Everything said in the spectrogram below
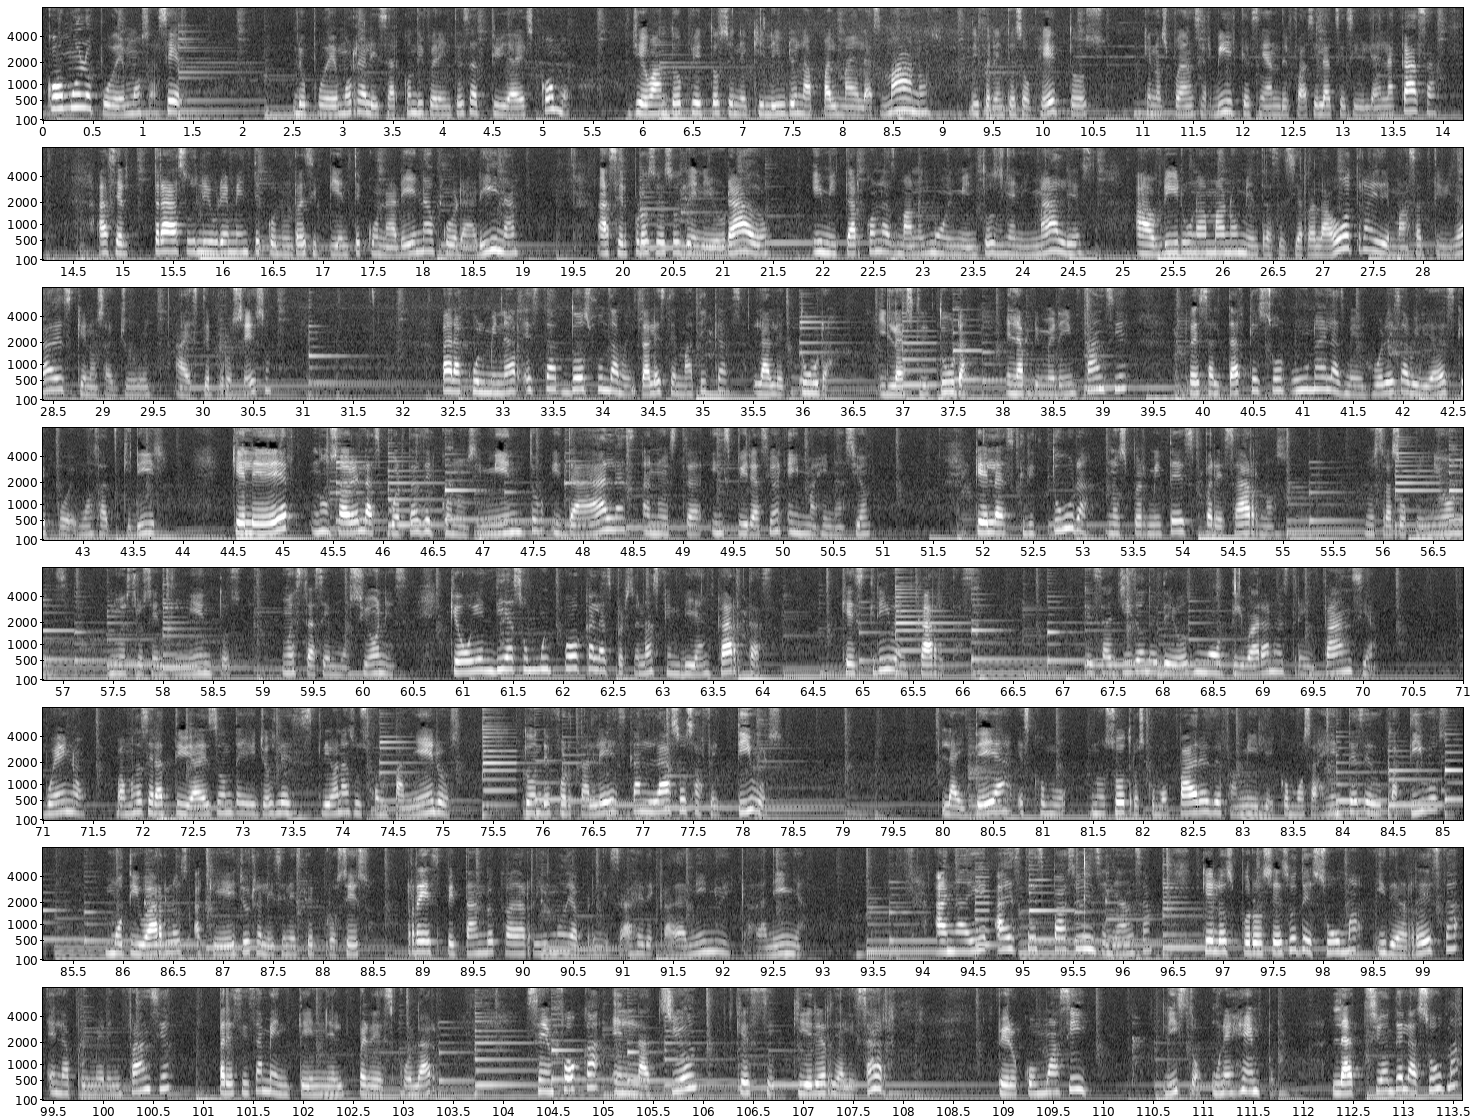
¿Cómo lo podemos hacer? Lo podemos realizar con diferentes actividades como llevando objetos en equilibrio en la palma de las manos, diferentes objetos que nos puedan servir, que sean de fácil accesibilidad en la casa, hacer trazos libremente con un recipiente con arena o con harina, hacer procesos de neurado, imitar con las manos movimientos de animales, abrir una mano mientras se cierra la otra y demás actividades que nos ayuden a este proceso. Para culminar estas dos fundamentales temáticas, la lectura y la escritura. En la primera infancia, resaltar que son una de las mejores habilidades que podemos adquirir, que leer nos abre las puertas del conocimiento y da alas a nuestra inspiración e imaginación, que la escritura nos permite expresarnos, nuestras opiniones, nuestros sentimientos, nuestras emociones, que hoy en día son muy pocas las personas que envían cartas, que escriben cartas. Es allí donde debemos motivar a nuestra infancia. Bueno, vamos a hacer actividades donde ellos les escriban a sus compañeros, donde fortalezcan lazos afectivos. La idea es como nosotros, como padres de familia, como agentes educativos, motivarlos a que ellos realicen este proceso, respetando cada ritmo de aprendizaje de cada niño y cada niña. Añadir a este espacio de enseñanza que los procesos de suma y de resta en la primera infancia, precisamente en el preescolar, se enfoca en la acción que se quiere realizar. Pero ¿cómo así? Listo, un ejemplo. La acción de la suma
